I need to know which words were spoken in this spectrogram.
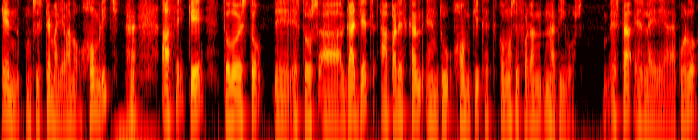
en un sistema llamado Homebridge hace que todo esto, eh, estos ah, gadgets aparezcan en tu HomeKit como si fueran nativos. Esta es la idea, ¿de acuerdo?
